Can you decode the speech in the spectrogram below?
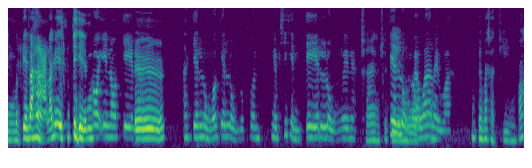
ณฑ์เหมือนเกณฑ์ทหารนะพี่ เกณฑ์กอเอนอเกณฑ์เอออะเกณฑ์หลงก็เกณฑ์หลงทุกคน เนี่ยพี่เห็นเกณฑ์หลงเลยเนี่ย ใช่ชื่อเกณฑ์หลงแปลว่าอะไรวะมันเป็นภาษาจีนปะ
